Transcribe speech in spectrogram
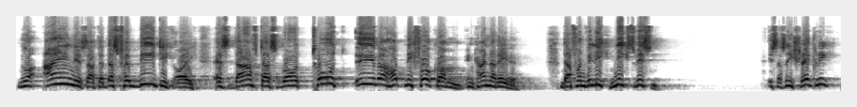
Nur eines, sagt er, das verbiete ich euch. Es darf das Wort Tod überhaupt nicht vorkommen, in keiner Rede. Davon will ich nichts wissen. Ist das nicht schrecklich?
